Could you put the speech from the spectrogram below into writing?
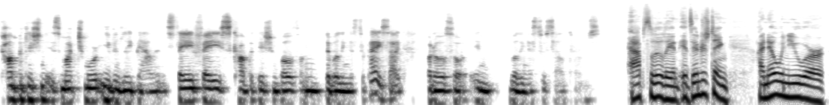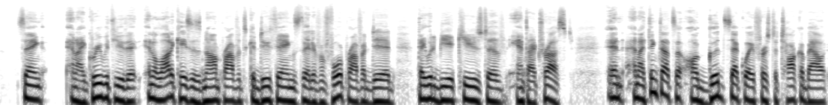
competition is much more evenly balanced. They face competition both on the willingness to pay side, but also in willingness to sell terms. Absolutely. And it's interesting. I know when you were saying, and I agree with you that in a lot of cases, nonprofits could do things that if a for profit did, they would be accused of antitrust. And, and I think that's a, a good segue for us to talk about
